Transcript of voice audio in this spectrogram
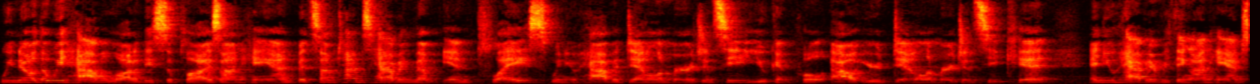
We know that we have a lot of these supplies on hand, but sometimes having them in place when you have a dental emergency, you can pull out your dental emergency kit and you have everything on hand.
